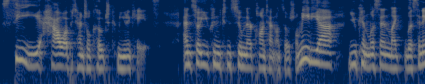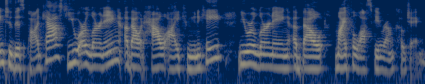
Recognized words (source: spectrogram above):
see how a potential coach communicates. And so you can consume their content on social media. You can listen, like listening to this podcast, you are learning about how I communicate. You are learning about my philosophy around coaching.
